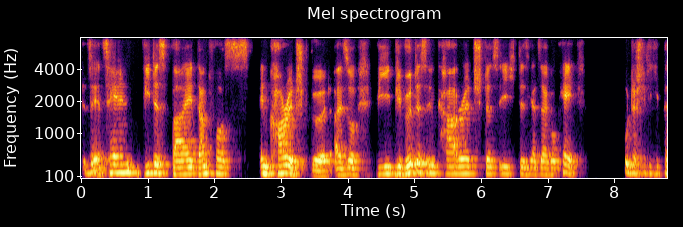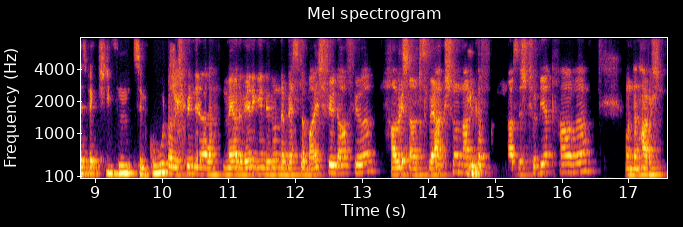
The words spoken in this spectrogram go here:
erzählen, wie das bei Danfoss encouraged wird. Also wie, wie wird es encouraged, dass ich, dass ich halt sage, okay, unterschiedliche Perspektiven sind gut. Ich bin ja mehr oder weniger in der Runde beste Beispiel dafür. Habe ich als Werk schon angefangen, als ich studiert habe. Und dann habe ich,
